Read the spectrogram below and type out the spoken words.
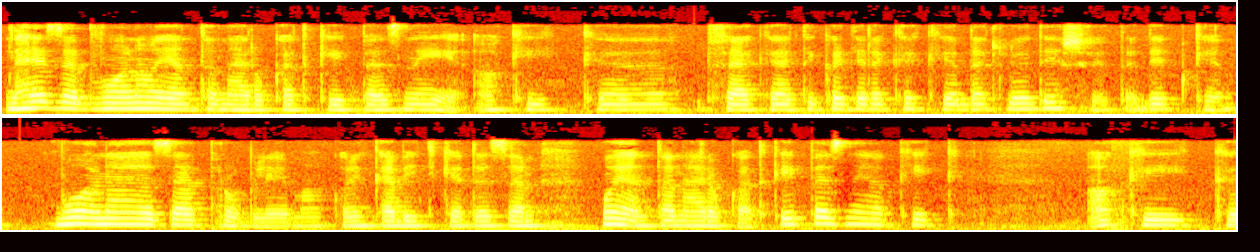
Nehezebb volna olyan tanárokat képezni, akik felkeltik a gyerekek érdeklődését egyébként? Volna ezzel probléma? Akkor inkább így kérdezem, olyan tanárokat képezni, akik, akik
